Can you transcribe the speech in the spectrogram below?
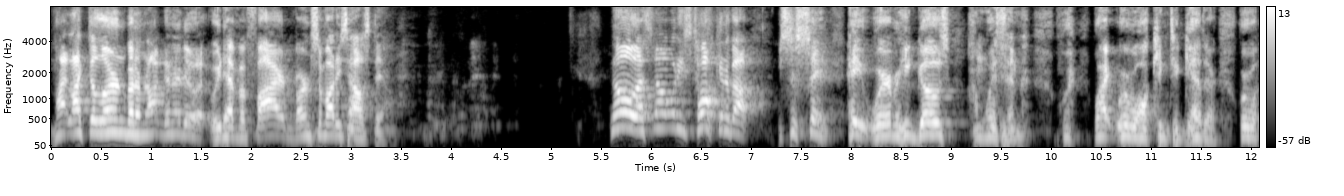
Might like to learn, but I'm not going to do it. We'd have a fire and burn somebody's house down. No, that's not what he's talking about. He's just saying, hey, wherever he goes, I'm with him. We're, right, we're walking together. We're,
